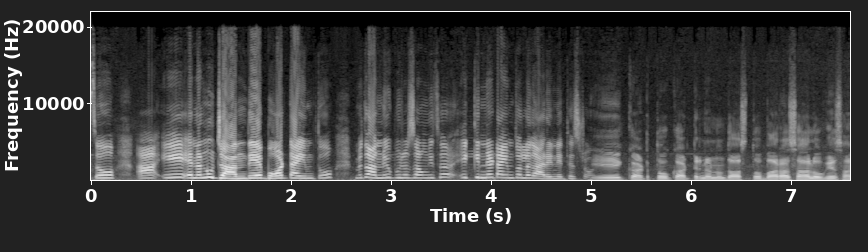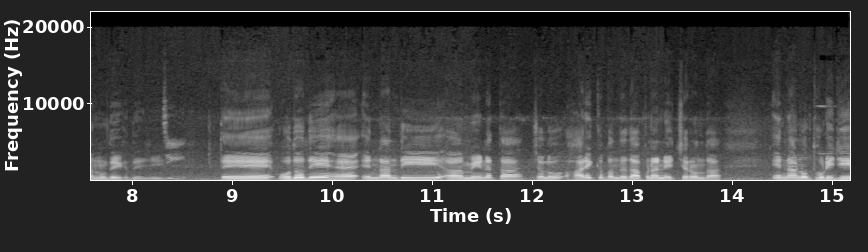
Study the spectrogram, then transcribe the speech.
ਸੋ ਆ ਇਹ ਇਹਨਾਂ ਨੂੰ ਜਾਣਦੇ ਆ ਬਹੁਤ ਟਾਈਮ ਤੋਂ ਮੈਂ ਤੁਹਾਨੂੰ ਵੀ ਪੁੱਛਣਾ ਚਾਹੂੰਗੀ ਸਰ ਇਹ ਕਿੰਨੇ ਟਾਈਮ ਤੋਂ ਲਗਾ ਰਹੇ ਨੇ ਇੱਥੇ ਸਟਾਲ ਇਹ ਘੱਟ ਤੋਂ ਘੱਟ ਇਹਨਾਂ ਨੂੰ 10 ਤੋਂ 12 ਸਾਲ ਹੋ ਗਏ ਸਾਨੂੰ ਦੇਖਦੇ ਜੀ ਜੀ ਤੇ ਉਦੋਂ ਦੇ ਹੈ ਇਹਨਾਂ ਦੀ ਅ, ਮਿਹਨਤ ਆ ਚਲੋ ਹਰ ਇੱਕ ਬੰਦੇ ਦਾ ਆਪਣਾ ਨੇਚਰ ਹੁੰਦਾ ਇਹਨਾਂ ਨੂੰ ਥੋੜੀ ਜੀ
